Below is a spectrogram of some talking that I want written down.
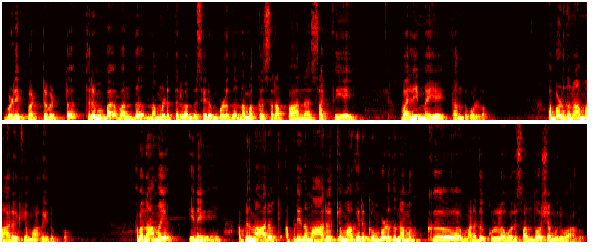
வெளிப்பட்டு விட்டு திரும்ப வந்து நம்மிடத்தில் வந்து சேரும் பொழுது நமக்கு சிறப்பான சக்தியை வலிமையை தந்து கொள்ளும். அப்பொழுது நாம் ஆரோக்கியமாக இருப்போம். அப்போ நாம் இனி அப்படி நம்ம ஆரோக்கிய அப்படி நம்ம ஆரோக்கியமாக இருக்கும் பொழுது நமக்கு மனதுக்குள்ள ஒரு சந்தோஷம் உருவாகும்.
